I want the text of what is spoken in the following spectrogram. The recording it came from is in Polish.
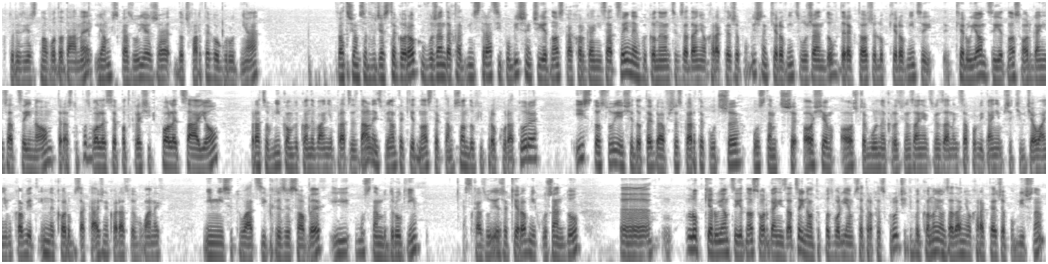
który jest nowo dodany i on wskazuje, że do 4 grudnia 2020 roku w urzędach administracji publicznej czy jednostkach organizacyjnych wykonujących zadania o charakterze publicznym kierownicy urzędów, dyrektorzy lub kierownicy kierujący jednostką organizacyjną, teraz tu pozwolę sobie podkreślić, polecają pracownikom wykonywanie pracy zdalnej z wyjątek jednostek tam sądów i prokuratury i stosuje się do tego wszystko artykuł 3 ustęp 3.8 o szczególnych rozwiązaniach związanych z zapobieganiem, przeciwdziałaniem COVID, innych chorób zakaźnych oraz wywołanych nimi sytuacji kryzysowych. I ustęp drugi wskazuje, że kierownik urzędu yy, lub kierujący jednostką organizacyjną, tu pozwoliłem sobie trochę skrócić, wykonują zadania o charakterze publicznym,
